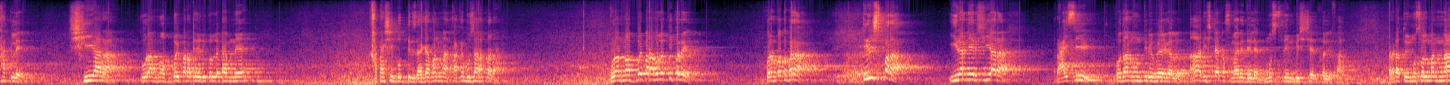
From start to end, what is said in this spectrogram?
থাকলে শিয়ারা কোরআন নব্বই পারা তৈরি করলে কেমনে? খাটাশি বুদ্ধির জায়গা পান না, কাকে বুঝান আপনারা? কোরআন নব্বই পারা হলো কি করে? কোরআন কত পারা? তিরিশ পারা। ইরানের শিয়ারা, রাইসি প্রধানমন্ত্রী হয়ে গেল আর স্ট্যাটাস মারি দিলেন মুসলিম বিশ্বের খলিফা। এটা তুই মুসলমান না,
